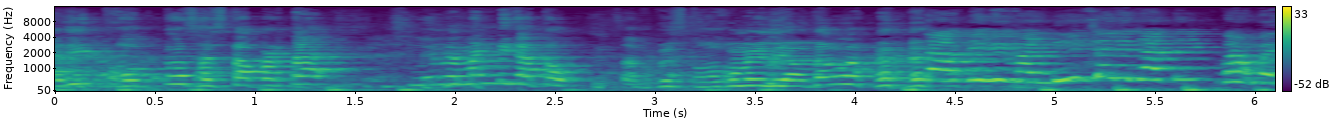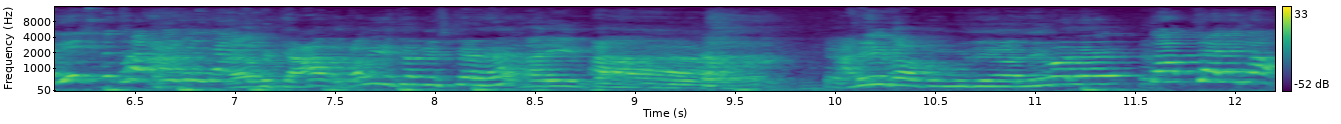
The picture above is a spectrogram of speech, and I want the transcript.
अजी थोक तो सस्ता पड़ता है। इसलिए मैं मंडी जाता हूँ। सब कुछ थोक में ही ले आता हूँ तभी भी मंडी चले जाते वहाँ मरीज़ को थोक में ले जाते अब क्या बताऊँ ये जो मिस्टर है। अरे बाप। आ, अरे बाबू मुझे अली वाले तो आप चले जाओ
